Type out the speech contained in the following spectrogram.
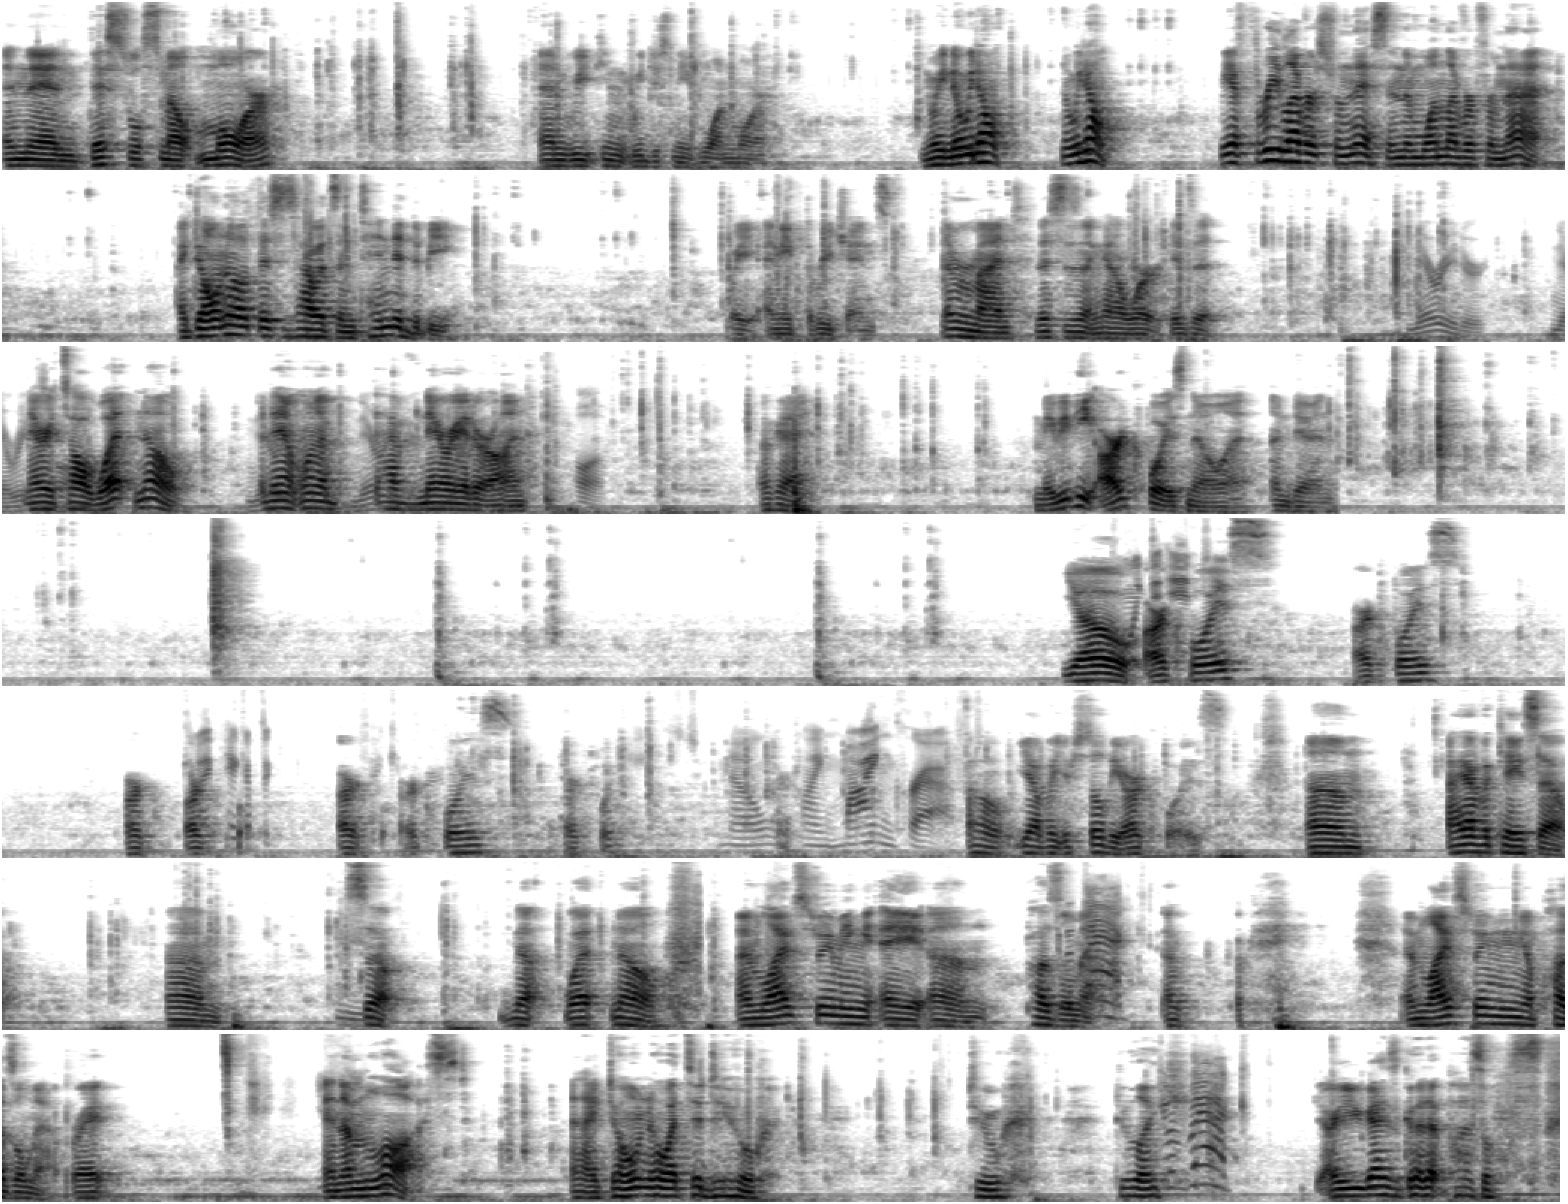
And then this will smelt more. And we can, we just need one more. Wait, no we don't. No we don't. We have three levers from this and then one lever from that. I don't know if this is how it's intended to be. Wait, I need three chains. Never mind. This isn't gonna work, is it? Narrator. Narrates Narrates all what? No. I didn't want to have narrator on. Off. Okay. Maybe the ARC boys know what I'm doing. Yo, ARC boys? ARC boys? ARC, ARC, pick up the ARC, ARC boys? ARC boys? No, we're playing Minecraft. Oh, yeah, but you're still the ARC boys. Um, I have a queso. Um, so, no, what? No. I'm live streaming a, um, puzzle map. back. Okay. I'm live streaming a puzzle map, right? And I'm lost. And I don't know what to do. To, to like, Give it back. are you guys good at puzzles?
